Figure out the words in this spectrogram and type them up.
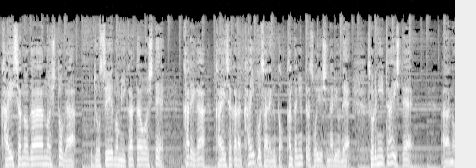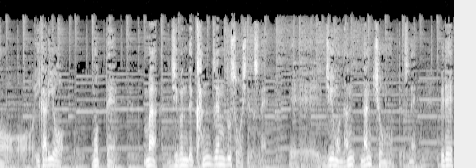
会社の側の人が女性の味方をして彼が会社から解雇されると。簡単に言ったらそういうシナリオでそれに対してあの怒りを持ってまあ自分で完全武装してですね、えー、銃も何何丁も持ってですねそれで、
